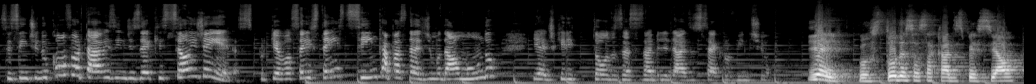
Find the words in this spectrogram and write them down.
se sentindo confortáveis em dizer que são engenheiras, porque vocês têm sim capacidade de mudar o mundo e adquirir todas essas habilidades do século 21. E aí, gostou dessa sacada especial?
